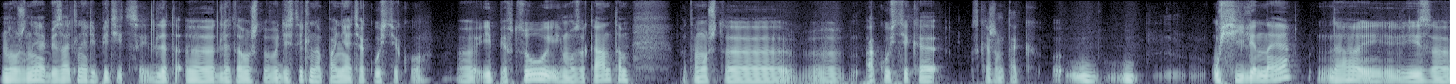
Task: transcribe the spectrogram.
нужны обязательно репетиции для, э, для того, чтобы действительно понять акустику э, и певцу, и музыкантам, потому что э, акустика, скажем так, усиленная да, из-за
